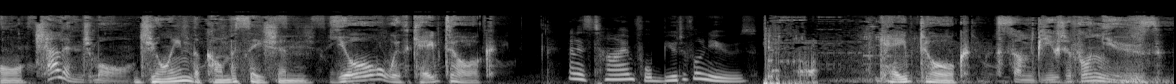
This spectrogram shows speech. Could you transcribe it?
more, challenge more, join the conversation. You're with Cape Talk. And it's time for beautiful news. Cape Talk. Some beautiful news.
